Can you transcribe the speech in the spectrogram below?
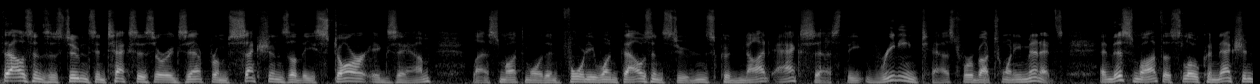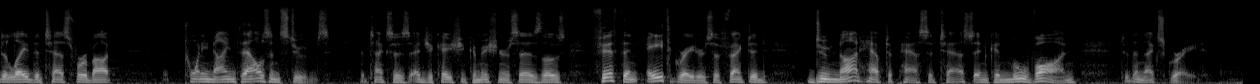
Thousands of students in Texas are exempt from sections of the STAAR exam. Last month, more than 41,000 students could not access the reading test for about 20 minutes. And this month, a slow connection delayed the test for about 29,000 students. The Texas Education Commissioner says those fifth and eighth graders affected do not have to pass a test and can move on to the next grade.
